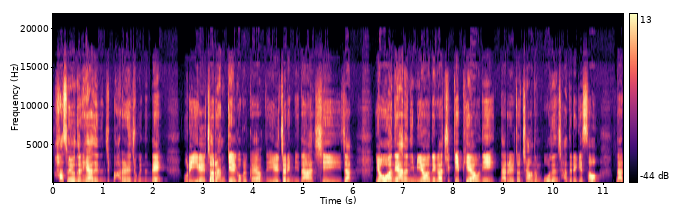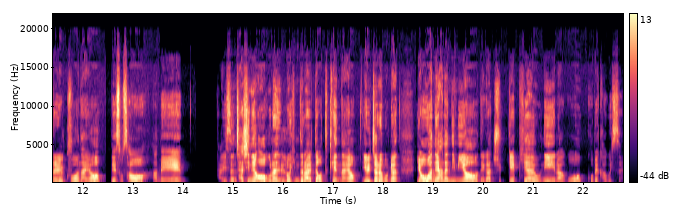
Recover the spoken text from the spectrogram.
하소연을 해야 되는지 말을 해주고 있는데 우리 1절을 함께 읽어볼까요? 네, 1절입니다. 시작. 여호와 내 하나님이여 내가 주께 피하오니 나를 쫓아오는 모든 자들에게서 나를 구원하여 내소서. 아멘. 다윗은 자신이 억울한 일로 힘들어할 때 어떻게 했나요? 1절을 보면 여호와 내 하나님이여 내가 주께 피하오니라고 고백하고 있어요.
